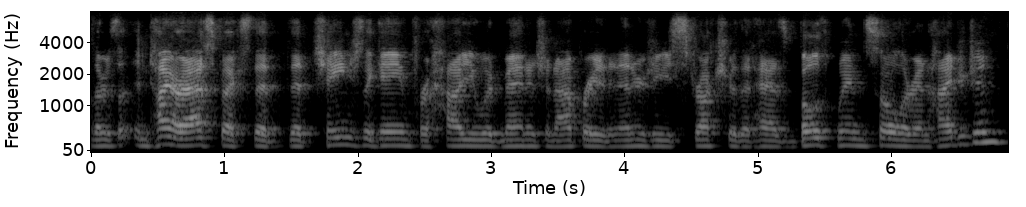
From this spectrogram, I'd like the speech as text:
there's entire aspects that that change the game for how you would manage and operate an energy structure that has both wind, solar, and hydrogen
